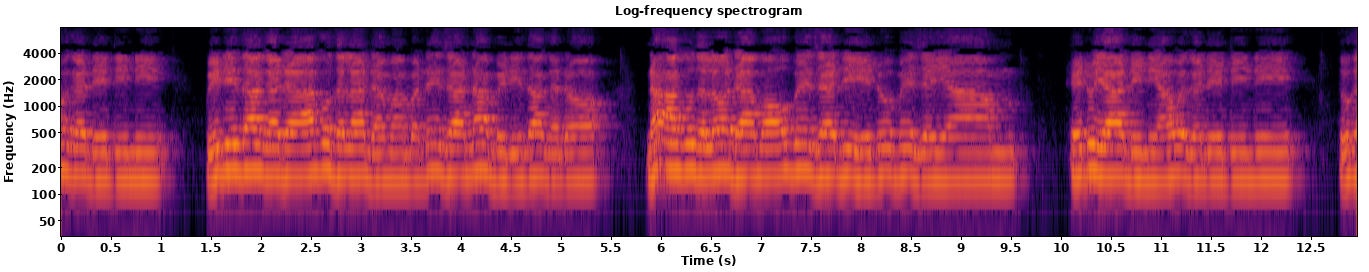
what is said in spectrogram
ဝဂတေတိနိပိဋိသာကတာအကုသလဓမ္မပဋိစ္ဆာနပိဋိသာကတောနအကုသလောဓမ္မောဥပိစ္ဆတိဟေတုပိစ္ဆယဟေတုယာတိနိယဝဂတေတိနိဒုက္ခ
